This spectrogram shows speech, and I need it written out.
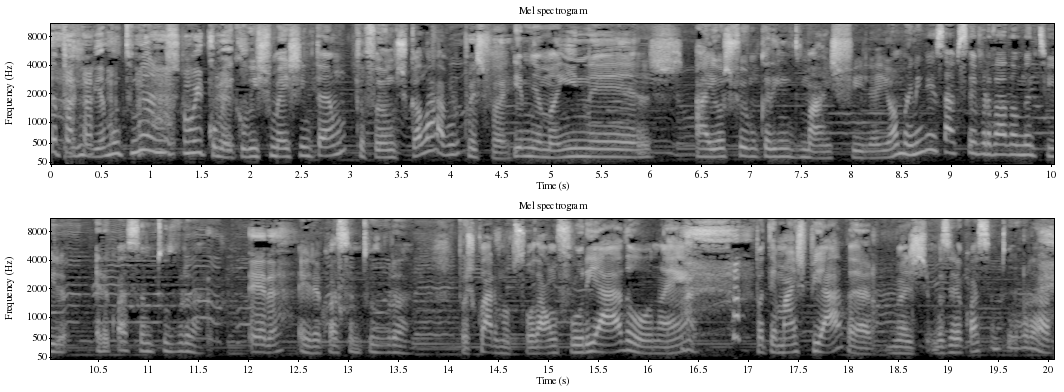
A pandemia, muito menos. Muito Como é menos. que o bicho mexe então? Que foi um descalabro. Pois foi. E a minha mãe, Inês. Ai, hoje foi um bocadinho demais, filha. E, oh mãe, ninguém sabe se é verdade ou mentira. Era quase sempre tudo verdade. Era. Era quase sempre tudo verdade. Pois, claro, uma pessoa dá um floreado, não é? Para ter mais piada. Mas, mas era quase sempre tudo verdade.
